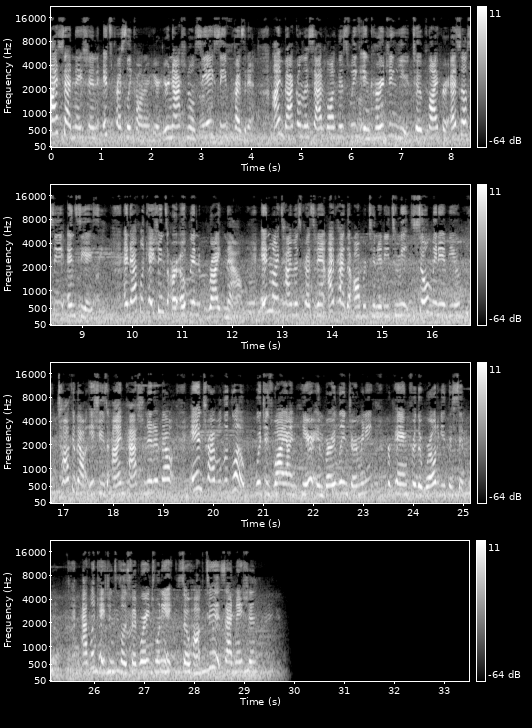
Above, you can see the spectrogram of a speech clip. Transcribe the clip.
Hi SADD Nation, it's Presley Connor here, your National CAC President. I'm back on the SADD vlog this week encouraging you to apply for SLC and CAC. And applications are open right now. In my time as president, I've had the opportunity to meet so many of you, talk about issues I'm passionate about, and travel the globe, which is why I'm here in Berlin, Germany, preparing for the World Youth Assembly. Applications close February 28th, so hop to it, SADD Nation.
